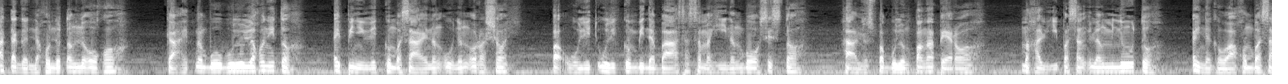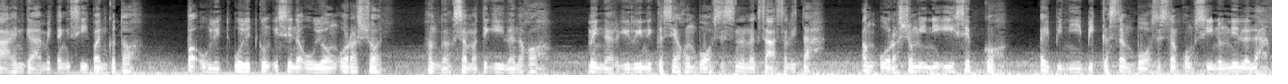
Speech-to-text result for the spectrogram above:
at agad nakunot ang noo ko. Kahit nabubulol ako nito, ay pinilit kong basahin ang unang orasyon. Paulit-ulit kong binabasa sa mahinang boses to. Halos pabulong pa nga pero makalipas ang ilang minuto ay nagawa kong basahin gamit ang isipan ko to. Paulit-ulit kong isinaulo ang orasyon hanggang sa matigilan ako. May naririnig kasi akong boses na nagsasalita. Ang orasyong iniisip ko ay binibigkas ng boses ng kung sinong nilalang.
